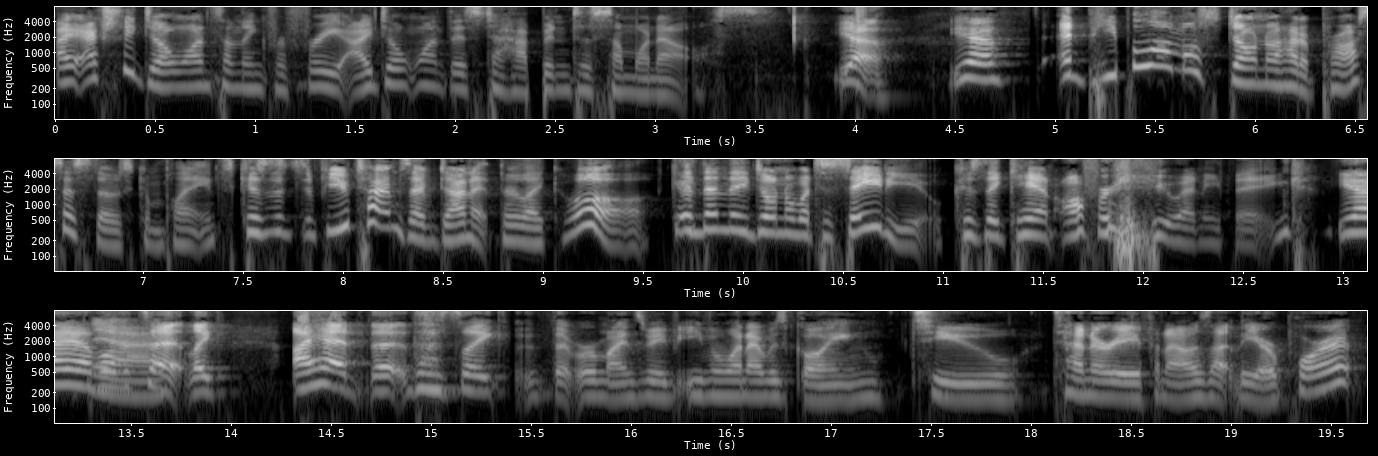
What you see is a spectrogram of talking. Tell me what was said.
I actually don't want something for free. I don't want this to happen to someone else. yeah. Yeah. And people almost don't know how to process those complaints because it's a few times I've done it. They're like, oh, and then they don't know what to say to you because they can't offer you anything. Yeah, yeah, well, Yeah. that's it. Like, I had that. That's like that reminds me of even when I was going to Tenerife and I was at the airport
